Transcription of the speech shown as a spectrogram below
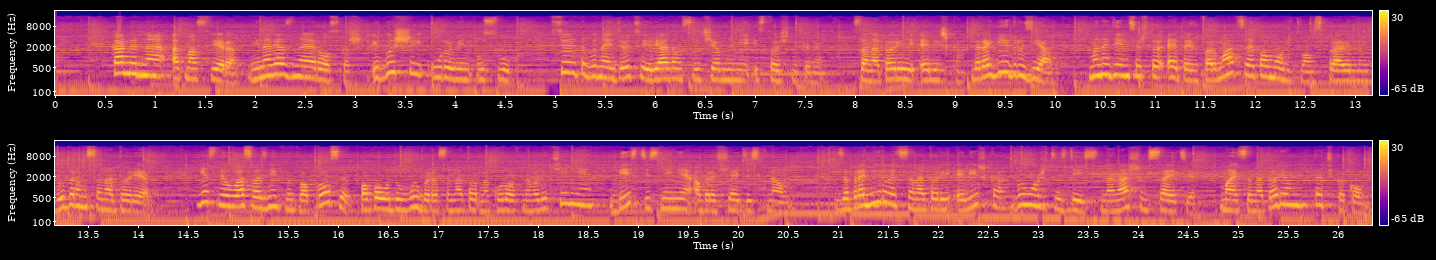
Камерная атмосфера, ненавязанная роскошь и высший уровень услуг – все это вы найдете рядом с лечебными источниками в санатории Элишка. Дорогие друзья, мы надеемся, что эта информация поможет вам с правильным выбором санатория. Если у вас возникнут вопросы по поводу выбора санаторно-курортного лечения, без стеснения обращайтесь к нам. Забронировать санаторий Элишка вы можете здесь, на нашем сайте mysanatorium.com.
